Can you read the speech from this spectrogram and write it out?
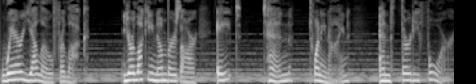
Wear yellow for luck. Your lucky numbers are 8, 10, 29, and 34.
